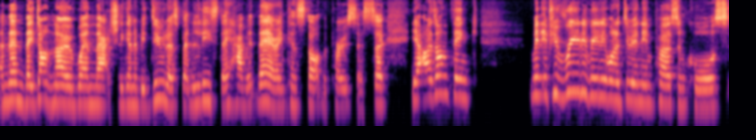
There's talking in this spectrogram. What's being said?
and then they don't know when they're actually going to be doulas but at least they have it there and can start the process. So yeah i don't think i mean if you really really want to do an in-person course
